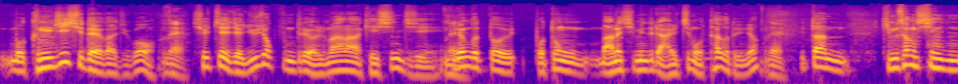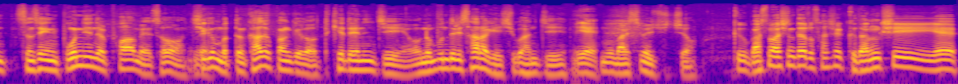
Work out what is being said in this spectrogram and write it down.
뭐 금기 시대 가지고 네. 실제 이제 유족분들이 얼마나 계신지 네. 이런 것도 보통 많은 시민들이 알지 못하거든요. 네. 일단 김성신 선생님 본인을 포함해서 네. 지금 어떤 가족 관계가 어떻게 되는지 어느 분들이 살아 계시고 한지 예. 뭐 말씀해 주시죠. 그 말씀하신 대로 사실 그 당시에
